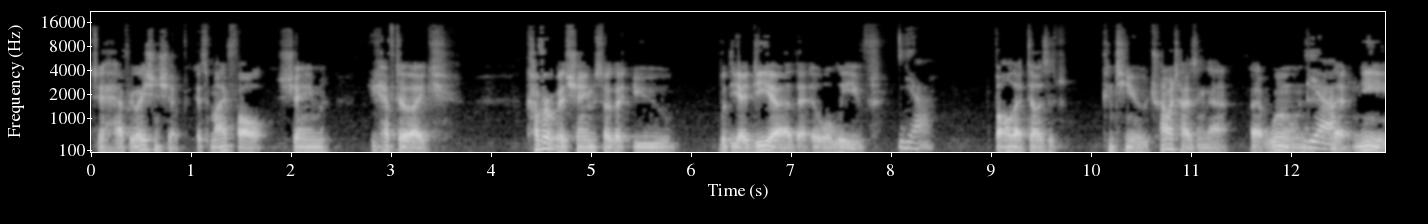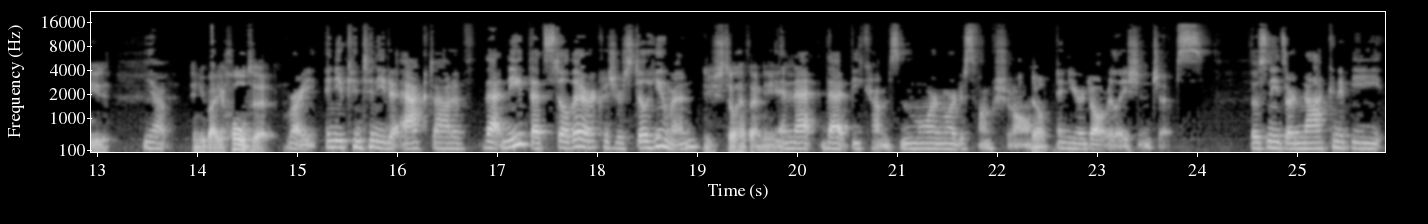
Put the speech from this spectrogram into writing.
to have relationship. It's my fault. Shame. You have to like cover it with shame so that you with the idea that it will leave. Yeah. But all that does is continue traumatizing that that wound, yeah. that need. Yeah and your body holds it. Right. And you continue to act out of that need that's still there because you're still human. You still have that need. And that that becomes more and more dysfunctional yep. in your adult relationships. Those needs are not going to be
